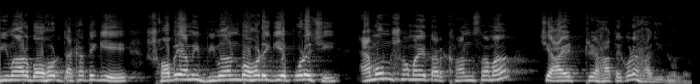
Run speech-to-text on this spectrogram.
বিমার বহর দেখাতে গিয়ে, সবে আমি বিমান বহরে গিয়ে পড়েছি, এমন সময় তার খানসামা চায়ের ট্রে হাতে করে হাজির হলো।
